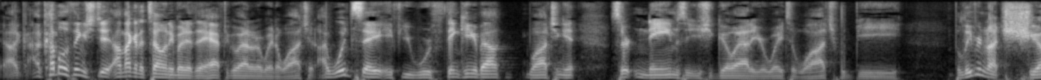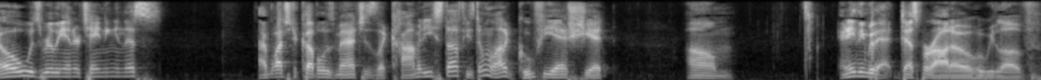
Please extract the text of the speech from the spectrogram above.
a, a couple of things. I'm not going to tell anybody that they have to go out of their way to watch it. I would say if you were thinking about watching it, certain names that you should go out of your way to watch would be, believe it or not, SHO was really entertaining in this. I've watched a couple of his matches, like comedy stuff. He's doing a lot of goofy ass shit. Um, anything with Desperado, who we love.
